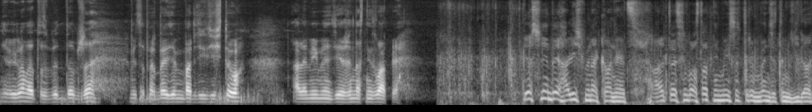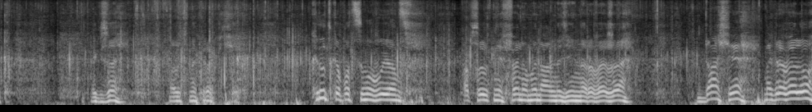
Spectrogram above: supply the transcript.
Nie wygląda to zbyt dobrze. My co prawda jedziemy bardziej gdzieś tu, ale miejmy nadzieję, że nas nie złapie. Jeszcze nie dojechaliśmy na koniec, ale to jest chyba ostatnie miejsce, w którym będzie ten widok. Także ale się nakropić. Krótko podsumowując, absolutnie fenomenalny dzień na rowerze. Da się na gravelu,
